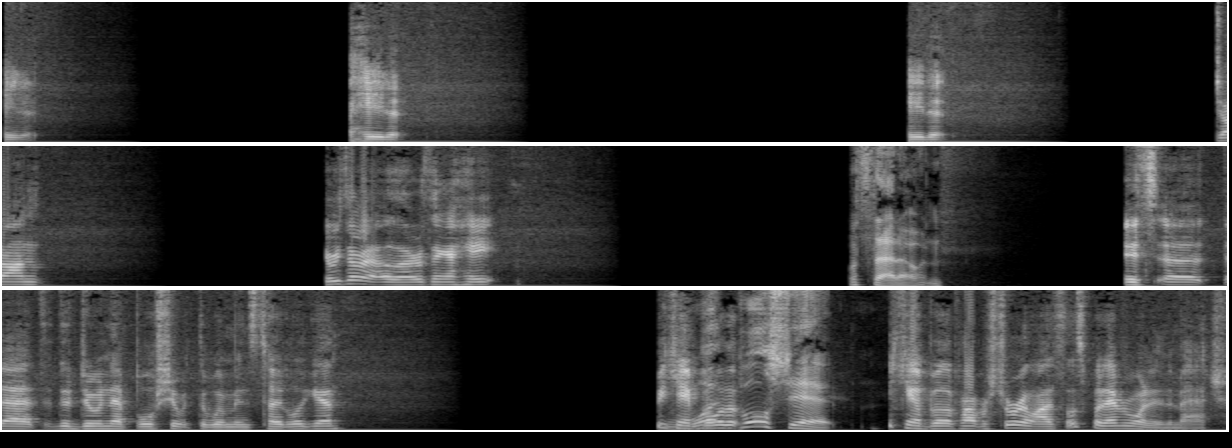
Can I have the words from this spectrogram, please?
hate it. I hate it. Hate it. John, can we talk about another thing I hate? What's that, Owen? It's uh that they're doing that bullshit with the women's title again. We can't what build a, bullshit? we can't build a proper storyline, so let's put everyone in the match.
